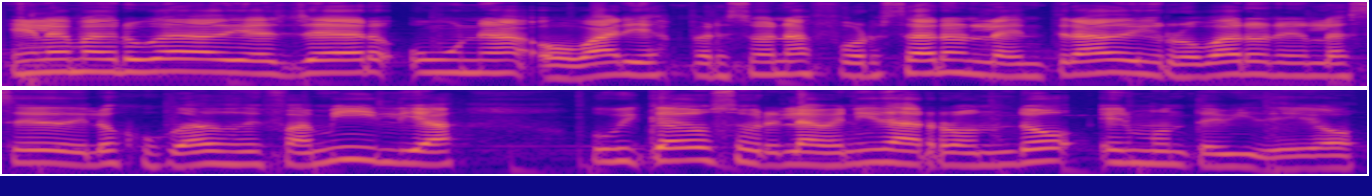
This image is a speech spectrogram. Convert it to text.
En la madrugada de ayer, una o varias personas forzaron la entrada y robaron en la sede de los juzgados de familia, ubicados sobre la avenida Rondó en Montevideo.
